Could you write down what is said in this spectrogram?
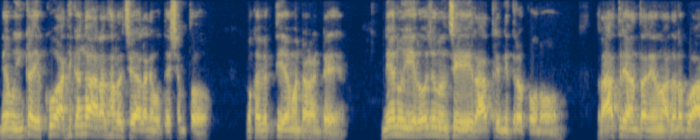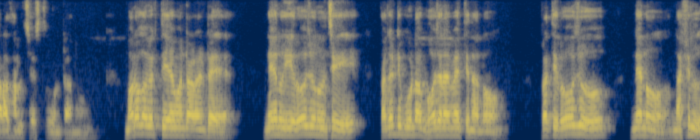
మేము ఇంకా ఎక్కువ అధికంగా ఆరాధనలు చేయాలనే ఉద్దేశంతో ఒక వ్యక్తి ఏమంటాడంటే నేను ఈ రోజు నుంచి రాత్రి నిద్రపోను. రాత్రి అంతా నేను అదనపు ఆరాధనలు చేస్తూ ఉంటాను. మరొక వ్యక్తి ఏమంటాడంటే నేను ఈ రోజు నుంచి పగటిపూట భోజనమే తినను. ప్రతిరోజు నేను నఫిల్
